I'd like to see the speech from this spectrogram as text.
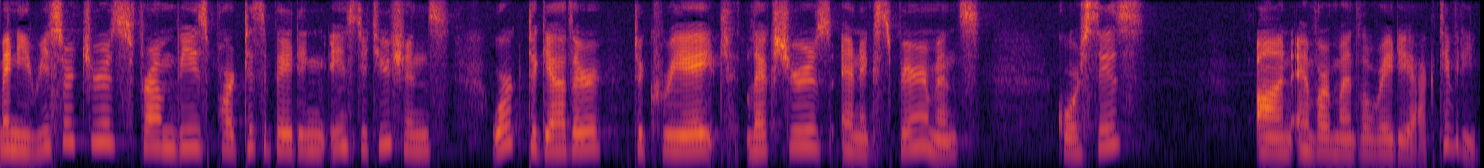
Many researchers from these participating institutions work together to create lectures and experiments, courses on environmental radioactivity.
